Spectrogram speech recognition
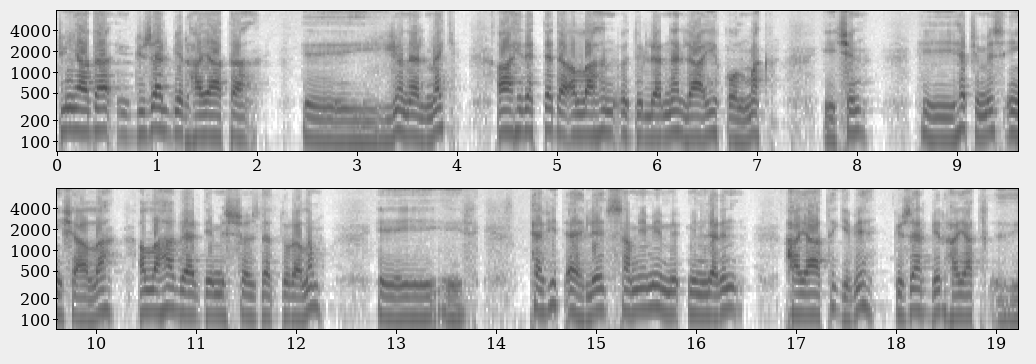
dünyada güzel bir hayata e, yönelmek, ahirette de Allah'ın ödüllerine layık olmak için e, hepimiz inşallah Allah'a verdiğimiz sözde duralım. E, tevhid ehli, samimi müminlerin hayatı gibi güzel bir hayat e,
